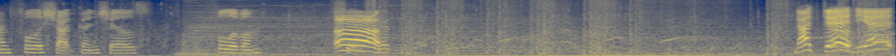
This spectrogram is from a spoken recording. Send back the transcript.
I'm full of shotgun shells. Full of them. Ah! shit. Not dead yet.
